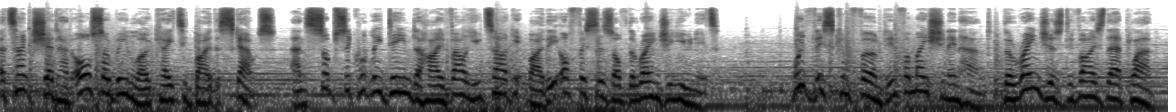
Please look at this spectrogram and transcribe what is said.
A tank shed had also been located by the scouts, and subsequently deemed a high-value target by the officers of the Ranger unit. With this confirmed information in hand, the Rangers devised their plan.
